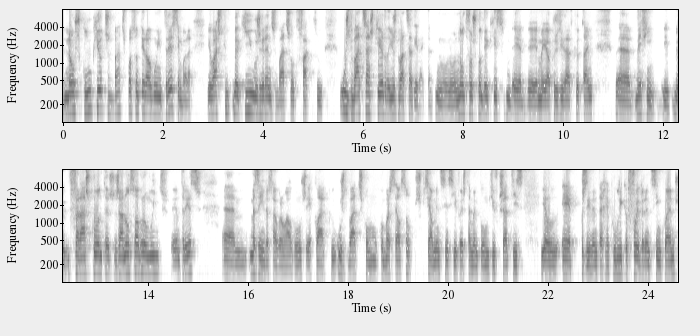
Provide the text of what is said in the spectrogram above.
não excluo que outros debates possam ter algum interesse, embora eu acho que aqui os grandes debates são de facto os debates à esquerda e os debates à direita. Não, não, não te vou esconder que isso é, é, a maior curiosidade que eu tenho. Enfim, farás contas, já não sobram muitos entre esses, um, mas ainda sobram alguns. É claro que os debates com, com Marcelo são especialmente sensíveis também pelo motivo que já te disse. Ele é Presidente da República, foi durante cinco anos,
